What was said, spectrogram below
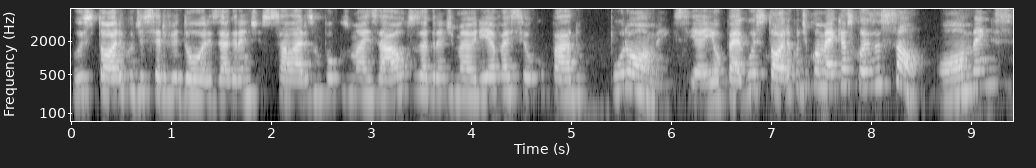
o histórico de servidores, a grande salários um pouco mais altos, a grande maioria vai ser ocupado por homens. E aí eu pego o histórico de como é que as coisas são. Homens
